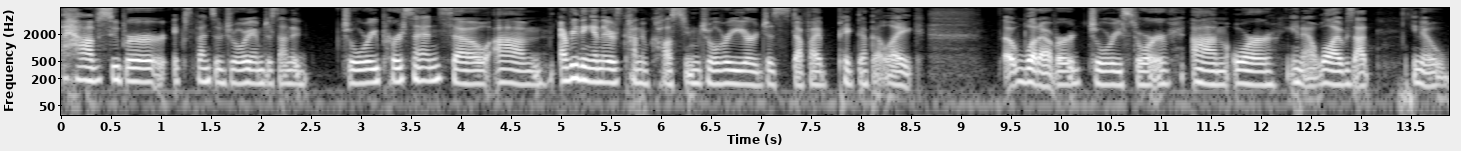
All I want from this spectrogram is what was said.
have super expensive jewelry. I'm just not a jewelry person. So um, everything in there is kind of costume jewelry or just stuff I picked up at like uh, whatever jewelry store um, or you know while i was at you know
